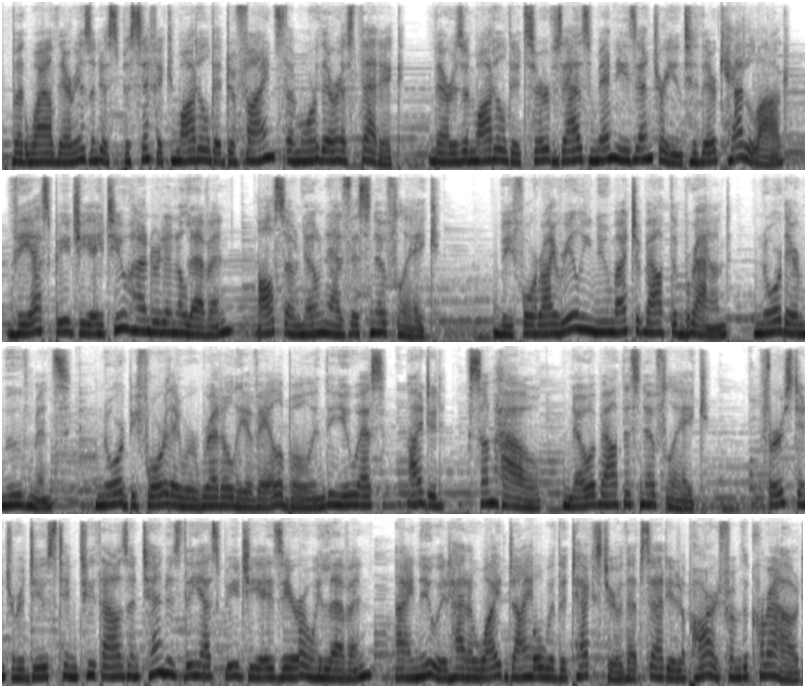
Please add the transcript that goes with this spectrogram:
But while there isn't a specific model that defines them or their aesthetic, there is a model that serves as many's entry into their catalog, the SBGA 211, also known as the Snowflake. Before I really knew much about the brand, nor their movements, nor before they were readily available in the US, I did, somehow, know about the Snowflake. First introduced in 2010 as the SBGA 011, I knew it had a white dial with a texture that set it apart from the crowd.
